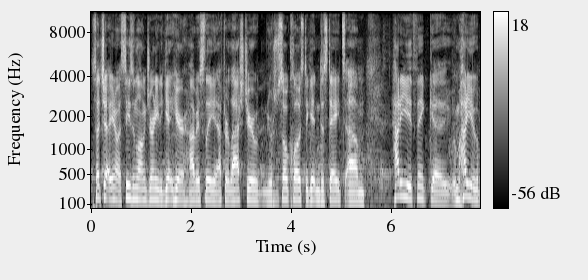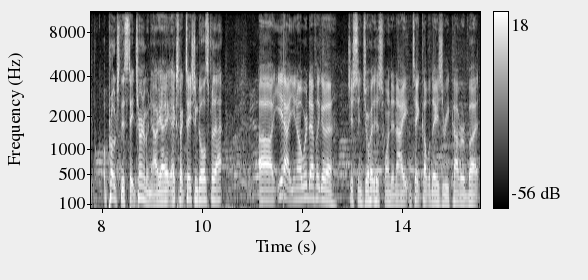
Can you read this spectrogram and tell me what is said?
Such a you know a season-long journey to get here. Obviously, after last year, you were so close to getting to state. Um, how do you think? Uh, how do you approach this state tournament now? You got expectation goals for that? Uh, yeah, you know, we're definitely gonna just enjoy this one tonight and take a couple days to recover, but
